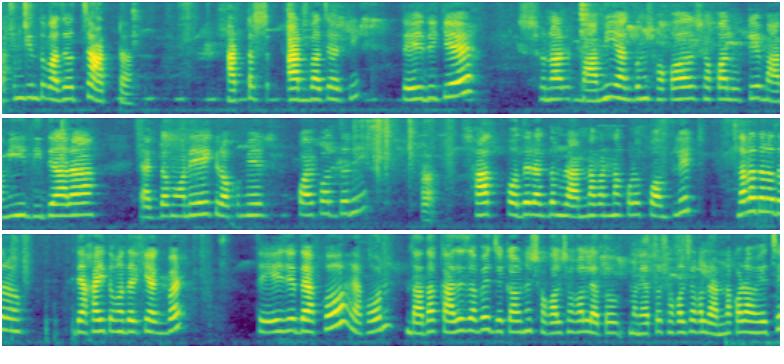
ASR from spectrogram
এখন কিন্তু বাজে হচ্ছে আটটা। আটটা আট বাজে আর কি। তো এইদিকে সোনার মামি একদম সকাল সকাল উঠে মামি দিদারা একদম অনেক রকমের কয় পদ জানি? সাত। পদের একদম রান্না বান্না করে কমপ্লিট দাঁড়া দাঁড়া দাঁড়াও। দেখাই তোমাদেরকে একবার। তো এই যে দেখো এখন দাদা কাজে যাবে যে কারণে সকাল সকাল এত মানে এত সকাল সকাল রান্না করা হয়েছে।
